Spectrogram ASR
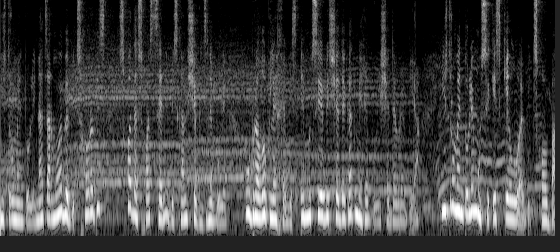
ინსტრუმენტული ნაწარმოებები ცხოვრების სხვადასხვა სცენებისგან შეგრძნებული, უბრალო გლეხების ემოციების შედეგად მიღებული შედევრებია. ინსტრუმენტული მუსიკის კილოები, წყობა,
